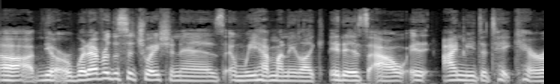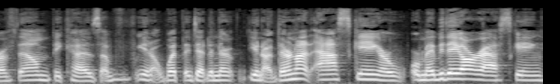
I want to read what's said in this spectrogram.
uh, you know, or whatever the situation is, and we have money, like it is out. It, I need to take care of them because of you know what they did, and they're you know they're not asking, or or maybe they are asking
